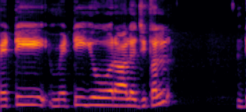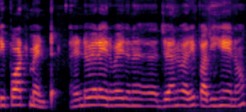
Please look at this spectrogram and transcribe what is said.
మెటీ మెటియోరాలజికల్ డిపార్ట్మెంట్. రెండు వేల ఇరవై ఐదు జనవరి పదిహేను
